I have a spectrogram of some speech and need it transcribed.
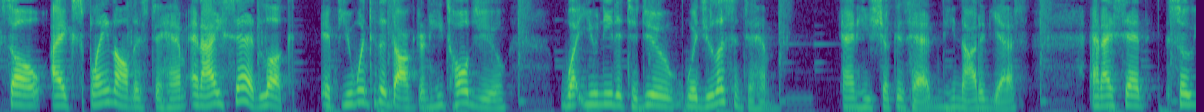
So I explained all this to him and I said, look, if you went to the doctor and he told you what you needed to do, would you listen to him? And he shook his head. He nodded yes. And I said, So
